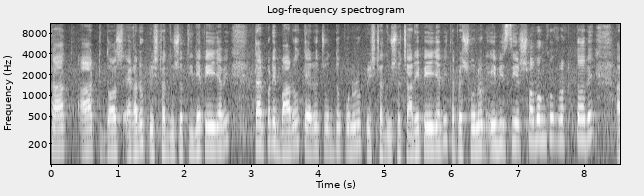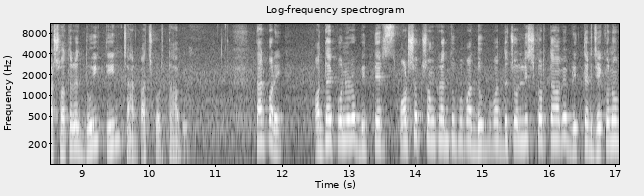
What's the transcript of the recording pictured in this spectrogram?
সাত, আট, দশ, এগারো, পৃষ্ঠা দুশো তিনে পেয়ে যাবে। তারপরে বারো, তেরো, চোদ্দ, পনেরো, পৃষ্ঠা দুশো চারে পেয়ে যাবে। তারপরে ষোলোর এবিসি এর সব অঙ্ক করতে হবে, আর সতেরো দুই, তিন, চার, পাঁচ করতে হবে। তারপরে অধ্যায় পনেরো, বৃত্তের স্পর্শক সংক্রান্ত উপপাদ্য উপপাদ্য চল্লিশ করতে হবে। বৃত্তের যে কোনো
